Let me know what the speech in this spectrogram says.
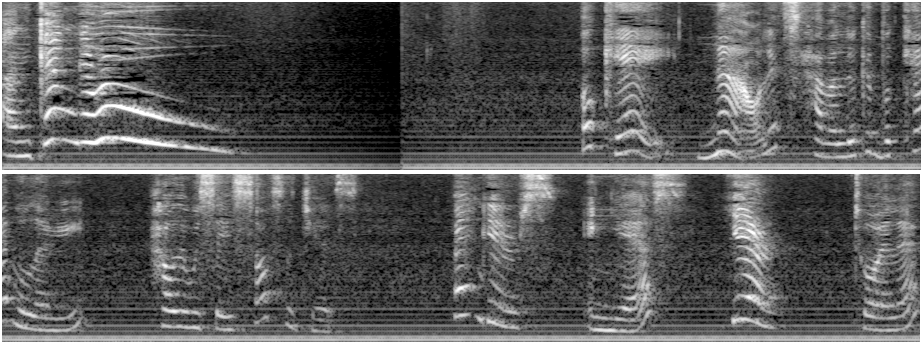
and kangaroo! Okay, now let's have a look at vocabulary. How do we say sausages? Bangers. And yes? Yeah. Toilet.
